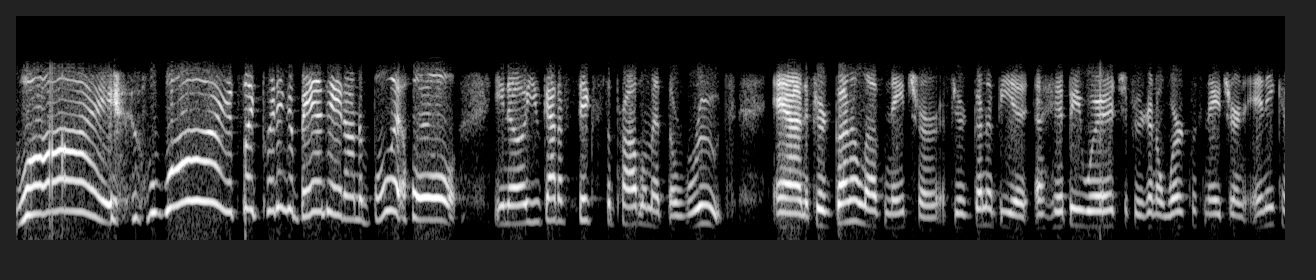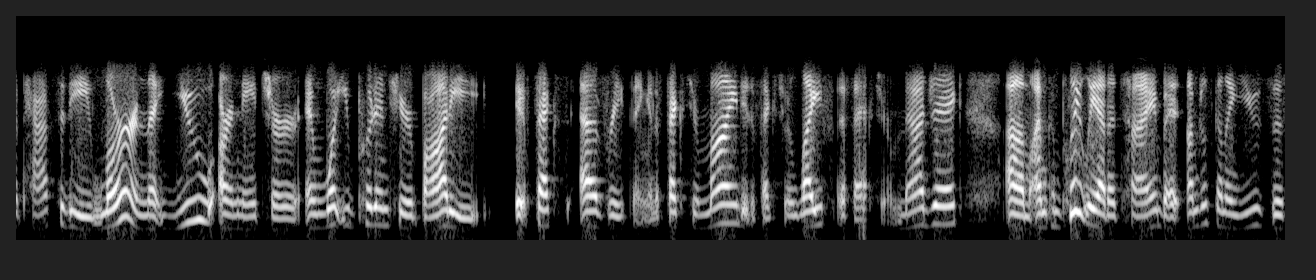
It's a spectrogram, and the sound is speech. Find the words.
why? Why? It's like putting a band aid on a bullet hole. You know, you got to fix the problem at the root. And if you're going to love nature, if you're going to be a, a hippie witch, if you're going to work with nature in any capacity, learn that you are nature and what you put into your body it affects everything. It affects your mind. It affects your life. It affects your magic. Um, I'm completely out of time, but I'm just going to use this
